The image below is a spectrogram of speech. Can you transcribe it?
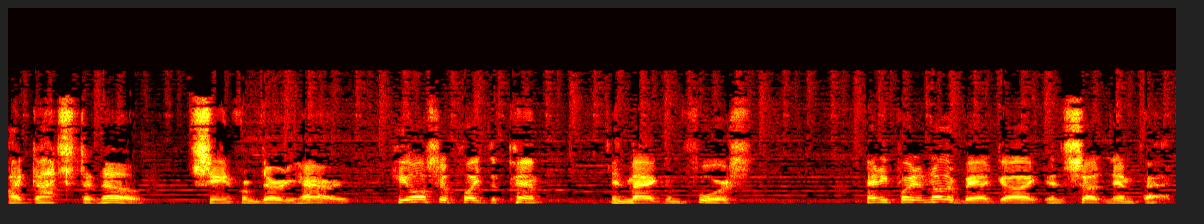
I Gots to Know scene from Dirty Harry. He also played the pimp in Magnum Force, and he played another bad guy in Sudden Impact.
